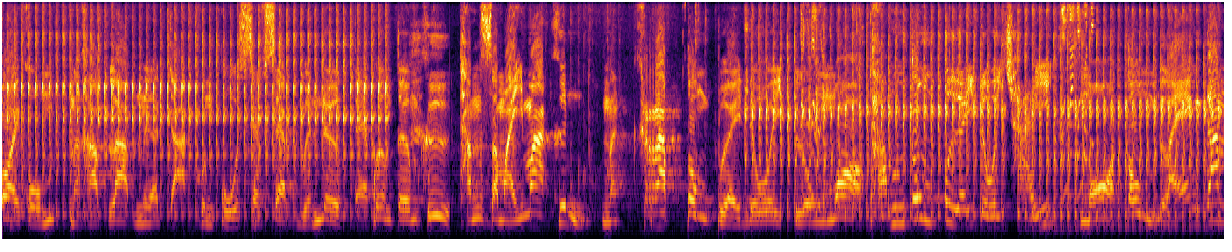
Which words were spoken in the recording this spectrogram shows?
ก้อยขมนะครับลาบเนื้อจากคุณปู่แซบๆเหมือนเดิม แต่เพิ่มเติมคือทันสมัยมากขึ้นนะครับต้มเปื่อยโดยลงหม้อทำต้มเปื่อยโดยใช้หม้อต้มแรงดัน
